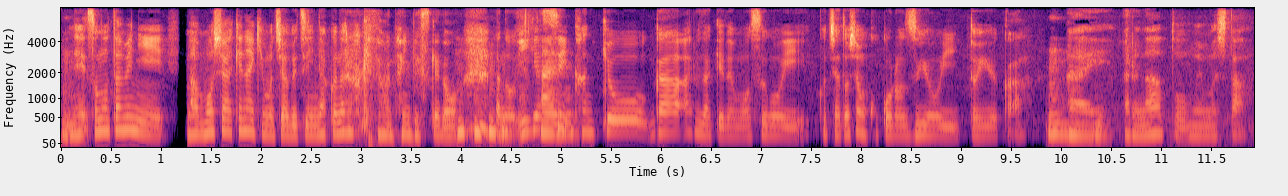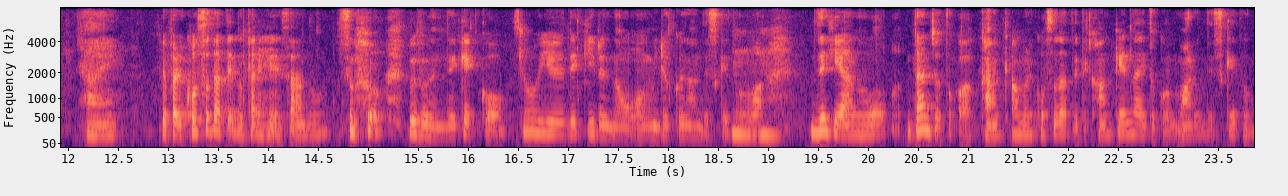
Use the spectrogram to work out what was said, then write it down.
ね、そのために、まあ、申し訳ない気持ちは別になくなるわけではないんですけど あの言いやすい環境があるだけでもすごいこちらとしても心強いというか、はい、あるなと思いました。はいやっぱり子育ての大変さのその部分で結構共有できるのも魅力なんですけど、うん、まあ、ぜひあの男女とか関あんまり子育てって関係ないところもあるんですけど、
